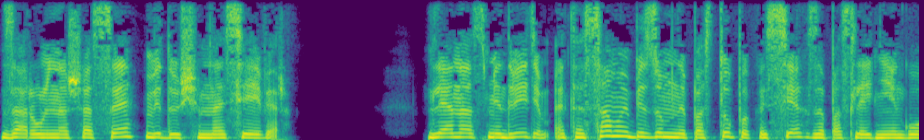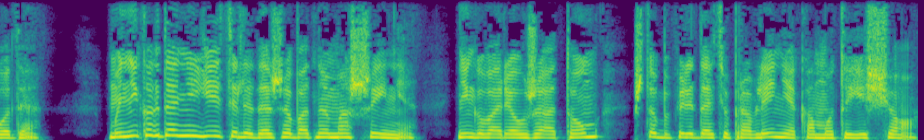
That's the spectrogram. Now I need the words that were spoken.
за руль на шоссе, ведущем на север. Для нас медведем это самый безумный поступок из всех за последние годы. Мы никогда не ездили даже в одной машине, не говоря уже о том, чтобы передать управление кому-то еще.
